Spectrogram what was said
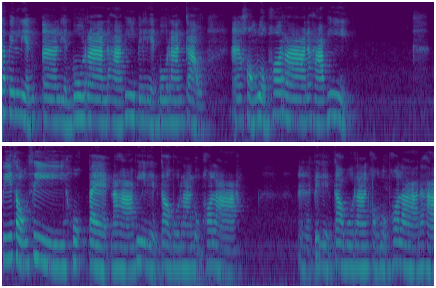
จะเป็นเหรียญอ่าเหรียญโบราณนะคะ พี่เป็นเหรียญโบราณเก่าอ่าของหลวงพ่อรานะคะพี่ ปีสองสี่หกแปดนะคะ พี่เหรียญเก่าโบราณหลวงพ่อลาอ่าเป็นเหรียญเก่าโบราณของหลวงพ่อลานะคะ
